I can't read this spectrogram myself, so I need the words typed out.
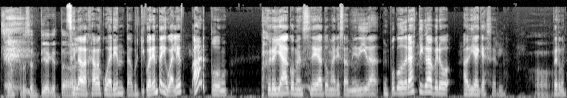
siempre sentía que estaba... Se la bajaba a 40, porque 40 igual es harto. Pero ya comencé a tomar esa medida un poco drástica, pero había que hacerlo. Oh, Perdón.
